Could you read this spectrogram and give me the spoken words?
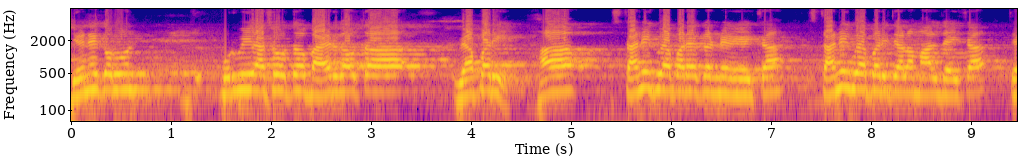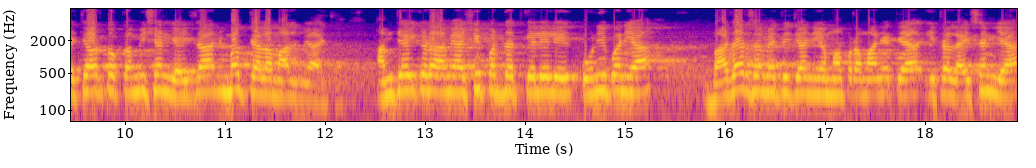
जेणेकरून पूर्वी असं होतं बाहेरगावचा व्यापारी हा स्थानिक व्यापाऱ्याकडनं यायचा स्थानिक व्यापारी त्याला माल द्यायचा त्याच्यावर तो कमिशन घ्यायचा आणि मग त्याला माल मिळायचा. आमच्या इकडं आम्ही अशी पद्धत केलेली आहे, कोणी पण या बाजार समितीच्या नियमाप्रमाणे त्या इथं लायसन घ्या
